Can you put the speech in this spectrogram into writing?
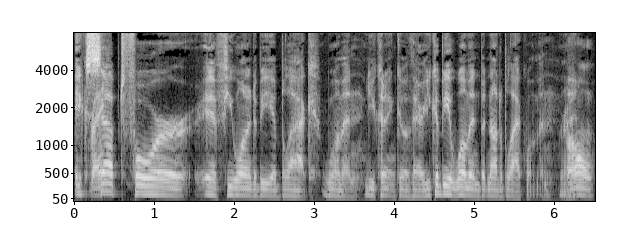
Except right? for if you wanted to be a black woman, you couldn't go there. You could be a woman, but not a black woman. Right? Oh,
